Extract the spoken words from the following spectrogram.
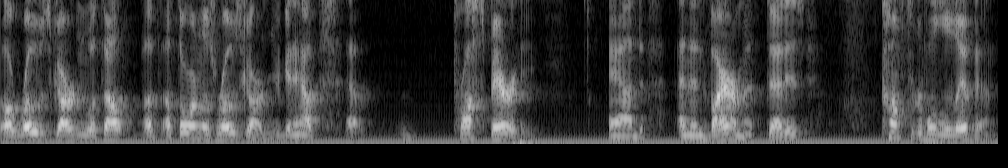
a rose garden without a, a thornless rose garden. You're going to have uh, prosperity and an environment that is comfortable to live in.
